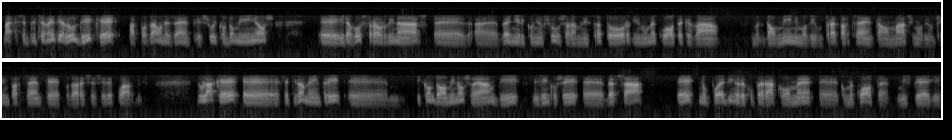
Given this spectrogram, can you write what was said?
Beh, semplicemente vuol dire che, per portare un esempio, sui condomini eh, i lavori straordinari eh, eh, vengono riconosciuti all'amministratore in una quota che va da un minimo di un 3% a un massimo di un 5% che può essere adeguabile. Dula che eh, effettivamente eh, i condomini hanno di, diciamo così, eh, versare e non puoi recuperare come, eh, come, quote, mi spieghi.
